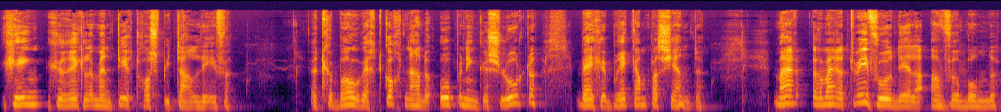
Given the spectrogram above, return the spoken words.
geen gereglementeerd hospitaalleven. Het gebouw werd kort na de opening gesloten bij gebrek aan patiënten. Maar er waren twee voordelen aan verbonden.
